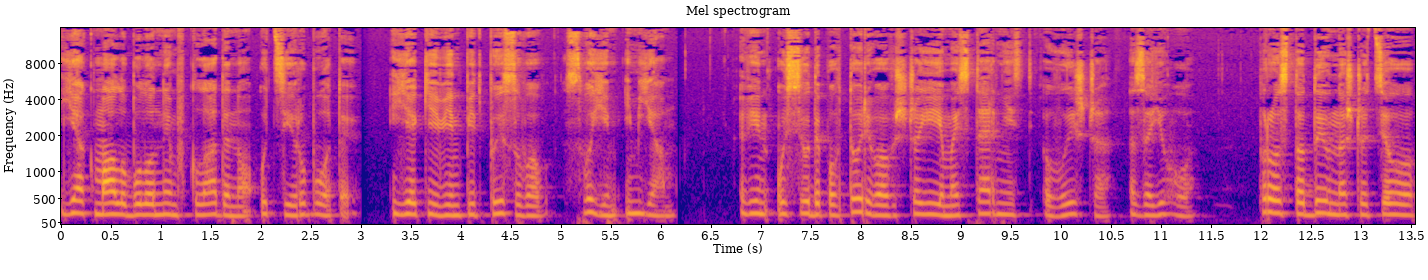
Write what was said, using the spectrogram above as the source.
як мало було ним вкладено у ці роботи, які він підписував своїм ім'ям. Він усюди повторював, що її майстерність вища за його. Просто дивно, що цього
